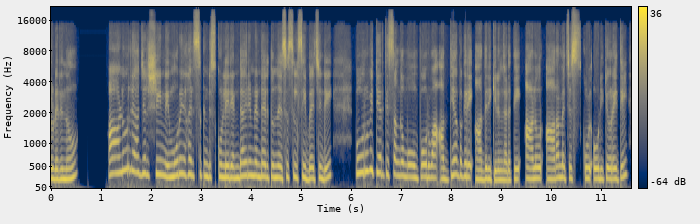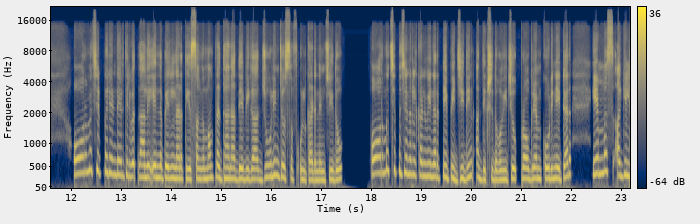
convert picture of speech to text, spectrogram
തുടരുന്നു. Aloor Rajarshi memorial higher secondary സ്കൂളിലെ രണ്ടായിരം രണ്ടായിരത്തി ഒന്ന് എസ് എസ് എൽ സി ബാച്ചിന്റെ പൂർവ വിദ്യാർത്ഥി സംഗമവും പൂർവ അധ്യാപകരെ ആദരിക്കലും നടത്തി Aloor R M H S school ഓഡിറ്റോറിയത്തിൽ ഓർമ്മച്ചിപ്പ് രണ്ടായിരത്തി ഇരുപത്തിനാല് എന്ന പേരിൽ നടത്തിയ സംഗമം പ്രധാന അധ്യാപിക ജൂലിൻ ജോസഫ് ഉദ്ഘാടനം ചെയ്തു. ഓർമ്മച്ചിപ്പ് general convener T P Jithin അധ്യക്ഷത വഹിച്ചു. Programme coordinator M S Akhil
